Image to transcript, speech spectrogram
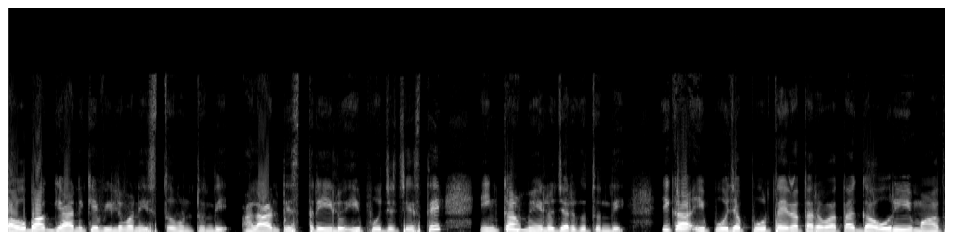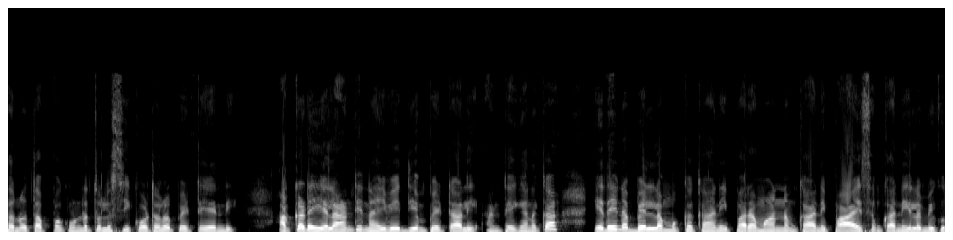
సౌభాగ్యానికి విలువను ఇస్తూ ఉంటుంది. అలాంటి స్త్రీలు ఈ పూజ చేస్తే ఇంకా మేలు జరుగుతుంది. ఇక ఈ పూజ పూర్తయిన తర్వాత గౌరీ మాతను తప్పకుండా తులసి కోటలో పెట్టేయండి. అక్కడ ఎలాంటి నైవేద్యం పెట్టాలి అంటే గనక ఏదైనా బెల్లం ముక్క కానీ పరమాన్నం కానీ పాయసం కనీల మీకు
